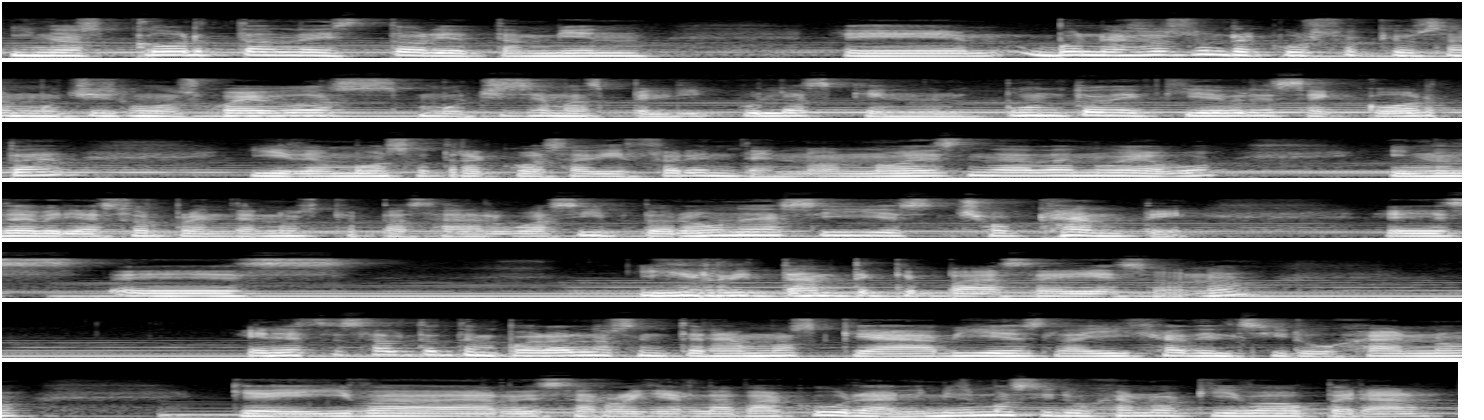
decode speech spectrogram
y nos cortan la historia también. Eh, bueno, eso es un recurso que usan muchísimos juegos, muchísimas películas, que en el punto de quiebre se corta y vemos otra cosa diferente. No, no es nada nuevo y no debería sorprendernos que pasara algo así, pero aún así es chocante, es, es irritante que pase eso, ¿no? En este salto temporal nos enteramos que Abby es la hija del cirujano que iba a desarrollar la vacuna, el mismo cirujano que iba a operar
